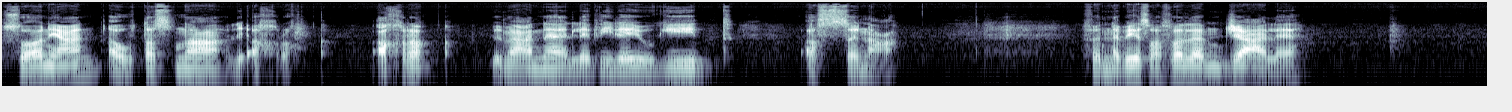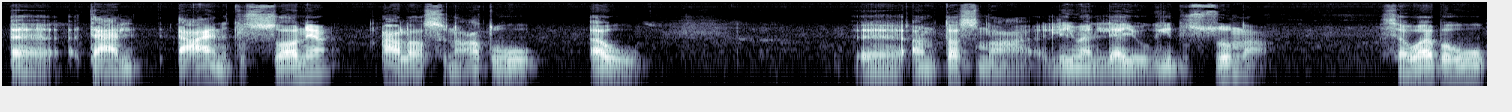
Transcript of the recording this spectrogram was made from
صانعا أو تصنع لأخرق. أخرق بمعنى الذي لا يجيد الصنعة فالنبي صلى الله عليه وسلم جعل إعانة الصانع على صناعته أو أن تصنع لمن لا يجيد الصنع ثوابه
